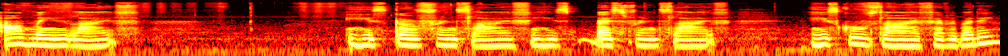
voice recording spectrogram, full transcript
Aunt life, in his girlfriend's life, in his best friend's life, in his school's life, everybody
